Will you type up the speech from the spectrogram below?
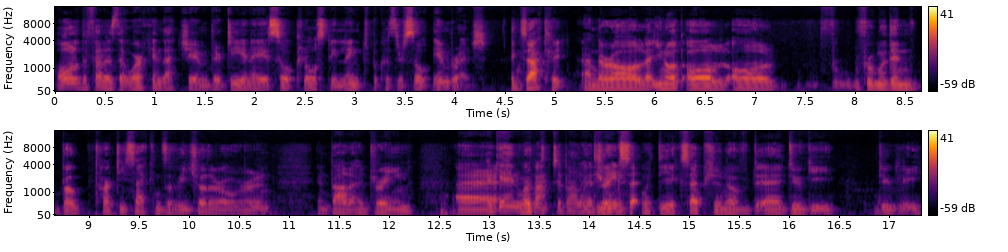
all of the fellas that work in that gym, their DNA is so closely linked because they're so inbred. Exactly, and they're all you know all all from within about thirty seconds of each other over in in Ballaghaderreen. Uh, Again, we're back to with the, Ballaghaderreen. with the exception of uh, Doogie, Doogly,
